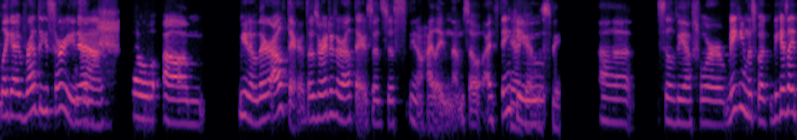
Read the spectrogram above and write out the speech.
like I've read these stories. Yeah. so um you know they're out there those writers are out there so it's just you know highlighting them so i thank yeah, you uh, silvia for making this book because I,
